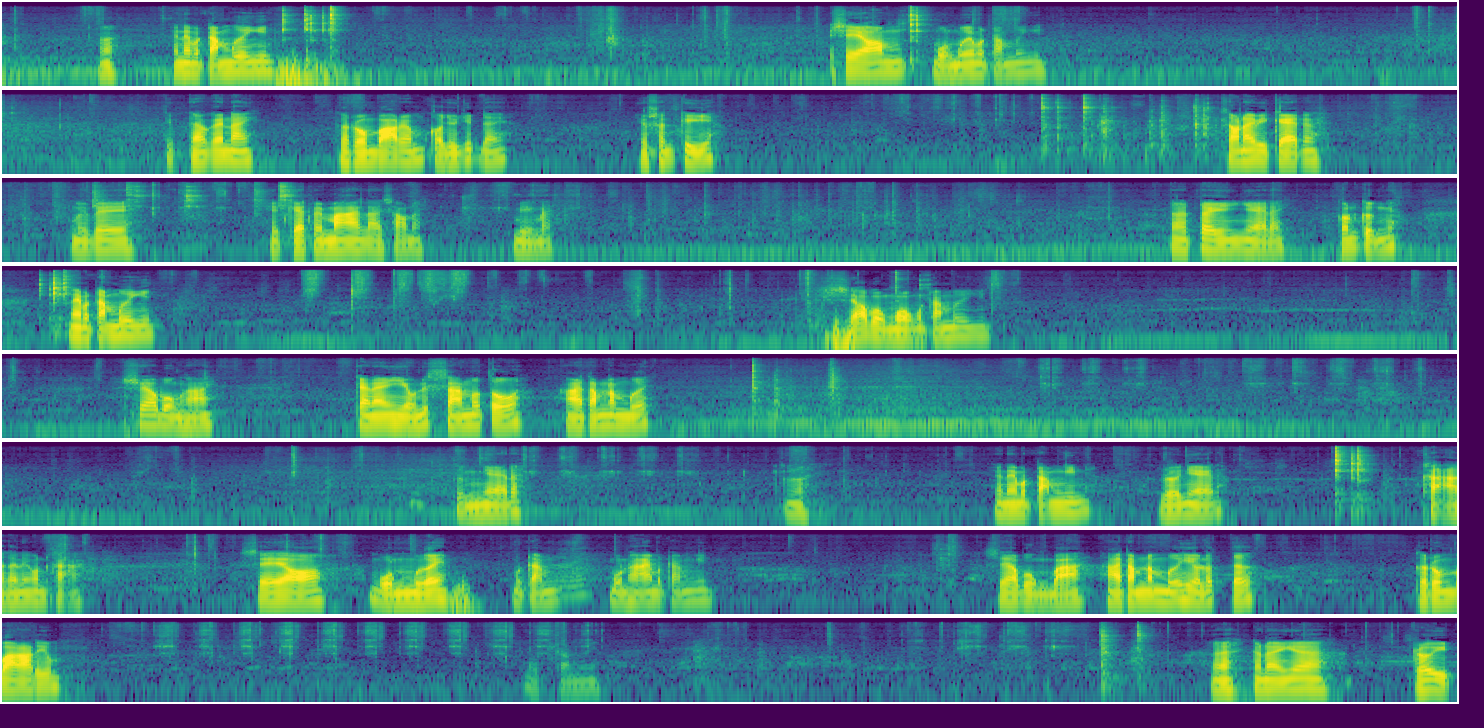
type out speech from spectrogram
Rồi, cái này 110 nghìn. Xe om 40 110 nghìn. Tiếp theo cái này. Chrome Varium có dấu dít đấy. Dấu sân ký sau này bị kẹt đây này. Người về. Hết kẹt phải mai lại sau này. Miệng đây. Ờ, à, trầy nhà đây. Con cứng nhá. Này 110 nghìn. Xéo bồng một 110 nghìn. Xéo bồng 2 cái này hiệu Nissan Moto 250 cứng nhà đấy rồi. Cái này 100 nghìn rơi nhẹ đó. Khả cái này con khả. Xe đó 40 100 42 100 nghìn. Xe bụng 3 250 hiệu Luster Chrome Varium 100 nghìn. Đây, cái này uh, rơi ít.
